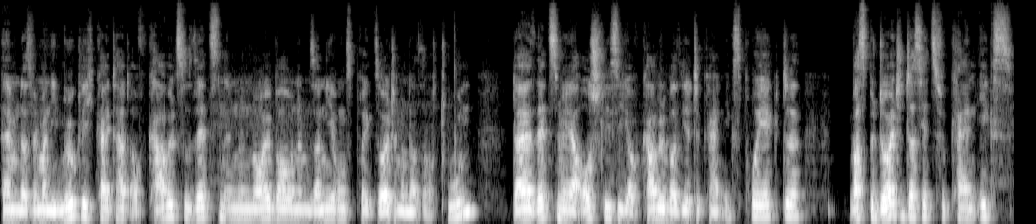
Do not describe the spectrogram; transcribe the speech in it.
ähm, dass wenn man die Möglichkeit hat, auf Kabel zu setzen in einem Neubau und einem Sanierungsprojekt, sollte man das auch tun. Daher setzen wir ja ausschließlich auf kabelbasierte KNX-Projekte. Was bedeutet das jetzt für KNX?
